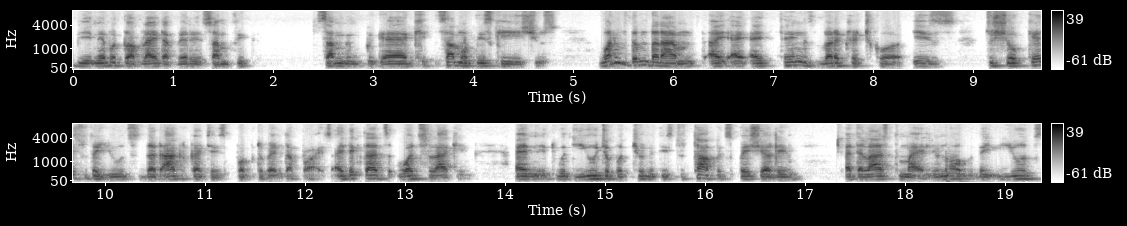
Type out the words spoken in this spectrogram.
being able to highlight a very some some uh, some of these key issues. One of them that I'm, I, I, I think is very critical is to showcase to the youth that agriculture is profitable enterprise. I think that's what's lacking, and it with huge opportunities to tap, especially at the last mile. You know, the youth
